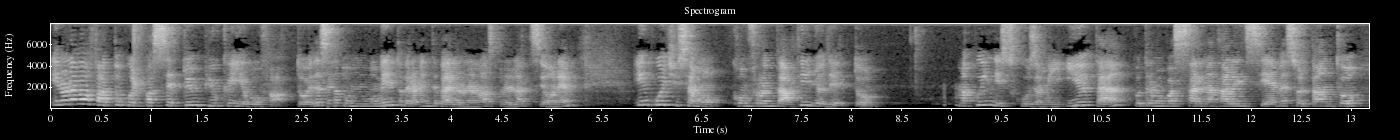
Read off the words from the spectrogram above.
E non aveva fatto quel passetto in più che io avevo fatto ed è stato un momento veramente bello nella nostra relazione in cui ci siamo confrontati, gli ho detto ma quindi scusami, io e te potremmo passare Natale insieme soltanto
